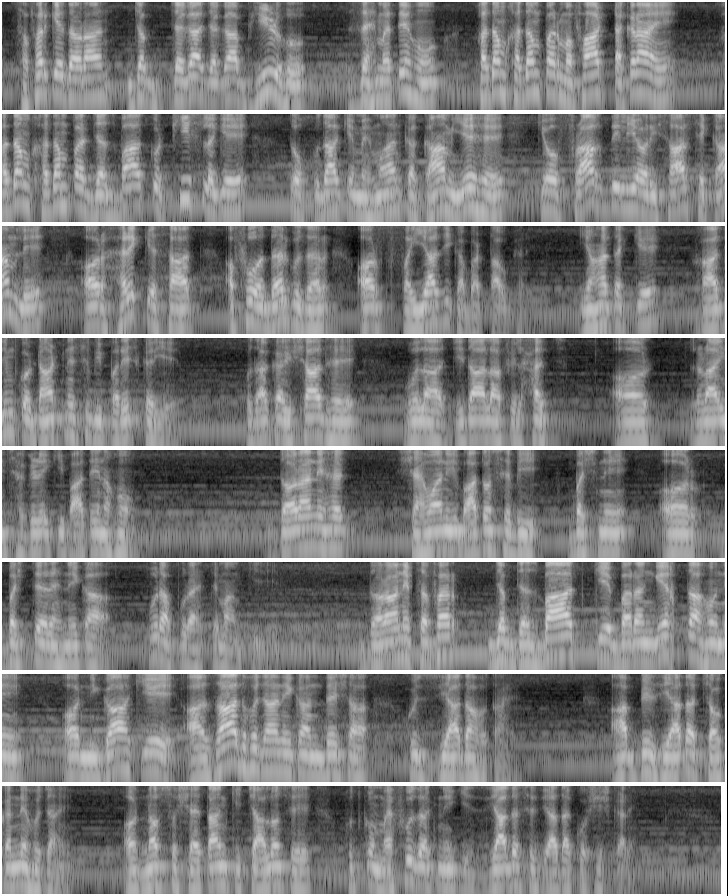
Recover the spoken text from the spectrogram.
سفر کے دوران جب جگہ جگہ بھیڑ ہو، زحمتیں ہوں، قدم قدم پر مفاد ٹکرائیں، قدم قدم پر جذبات کو ٹھیس لگے، تو خدا کے مہمان کا کام یہ ہے کہ وہ فراغ دلی اور اشار سے کام لے اور ہر ایک کے ساتھ افو درگزر اور فیاضی کا برتاؤ کرے۔ یہاں تک کہ خادم کو ڈانٹنے سے بھی پرہیز کریے۔ خدا کا ارشاد ہے بولا جدالا فی الحج، اور لڑائی جھگڑے کی باتیں نہ ہوں۔ دوران حج شہوانی باتوں سے بھی بچنے اور بچتے رہنے کا پورا پورا اہتمام کیجیے۔ دوران سفر جب جذبات کے برنگیختہ ہونے اور نگاہ کے آزاد ہو جانے کا اندیشہ کچھ زیادہ ہوتا ہے۔ آپ بھی زیادہ چوکنے ہو جائیں اور نفس و شیطان کی چالوں سے خود کو محفوظ رکھنے کی زیادہ سے زیادہ کوشش کریں۔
